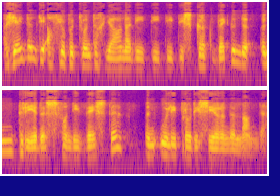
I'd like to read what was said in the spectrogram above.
As jy dink die afgelope 20 jaar na die die die die skrikwekkende intredes van die weste in olieproduserende lande.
